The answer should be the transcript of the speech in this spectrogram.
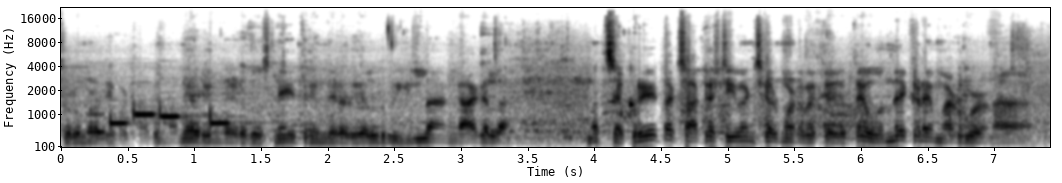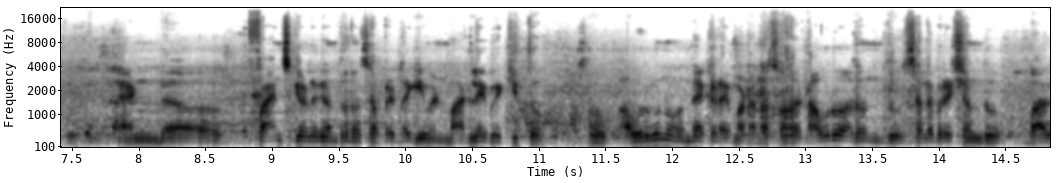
ಶುರು ಮಾಡಿದೆ. ಬಟ್ ಅದು ಮನೆಯವರಿಂದ ಹಿಡಿದು, ಸ್ನೇಹಿತರಿಂದ ಹಿಡಿದು ಎಲ್ಲರೂ ಇಲ್ಲ, ಹಂಗಾಗಲ್ಲ. ಮತ್ತು ಸಪ್ರೇಟಾಗಿ ಸಾಕಷ್ಟು ಈವೆಂಟ್ಸ್ಗಳು ಮಾಡಬೇಕಾಗುತ್ತೆ. ಒಂದೇ ಕಡೆ ಮಾಡ್ಬಿಡೋಣ. ಆ್ಯಂಡ್ ಫ್ಯಾನ್ಸ್ಗಳಿಗಂತೂ ನಾವು ಸಪ್ರೇಟಾಗಿ ಈವೆಂಟ್ ಮಾಡಲೇಬೇಕಿತ್ತು. ಸೊ ಅವ್ರಿಗೂ ಒಂದೇ ಕಡೆ ಮಾಡೋಣ. ಸೊ ದಟ್ ಅವರು ಅದೊಂದು ಸೆಲೆಬ್ರೇಷನ್ದು ಭಾಗ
